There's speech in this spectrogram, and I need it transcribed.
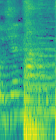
to, że mam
